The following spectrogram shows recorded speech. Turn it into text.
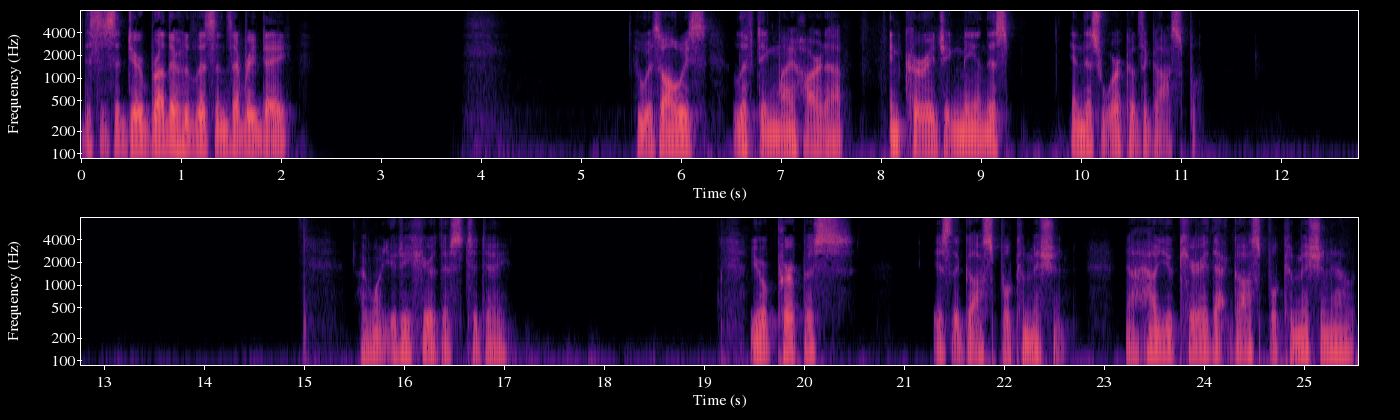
This is a dear brother who listens every day, who is always lifting my heart up, encouraging me in this in this work of the gospel. I want you to hear this today. Your purpose is the gospel commission. Now, how you carry that gospel commission out,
